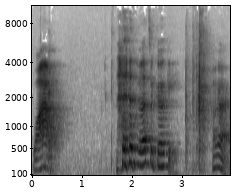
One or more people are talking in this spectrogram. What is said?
Wow. that's a cookie. Okay.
